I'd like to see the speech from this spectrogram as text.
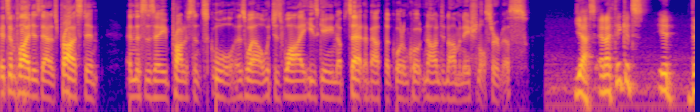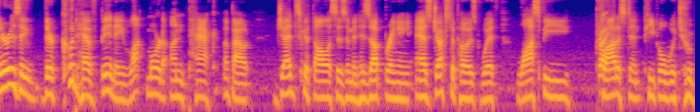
it's implied his dad is Protestant, and this is a Protestant school as well, which is why he's getting upset about the quote unquote non denominational service. Yes, and I think it's it there is a there could have been a lot more to unpack about Jed's Catholicism and his upbringing as juxtaposed with waspy Right. Protestant people which who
